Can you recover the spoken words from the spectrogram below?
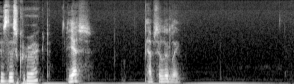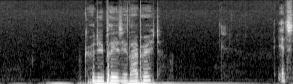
Is this correct? Yes, absolutely. Could you please elaborate? It's,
